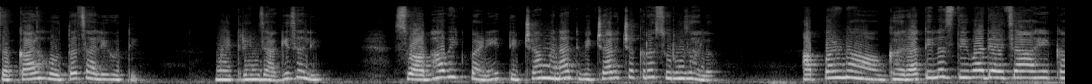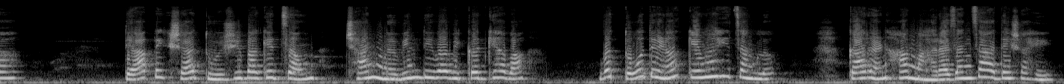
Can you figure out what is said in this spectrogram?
सकाळ होतच आली होती. मैत्रीण जागी झाली. स्वाभाविकपणे तिच्या मनात विचारचक्र सुरू झालं. आपण घरातीलच दिवा द्यायचा आहे का? त्यापेक्षा तुळशीबागेत जाऊन छान नवीन दिवा विकत घ्यावा व तो देणं केव्हाही चांगलं. कारण हा महाराजांचा आदेश आहे.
